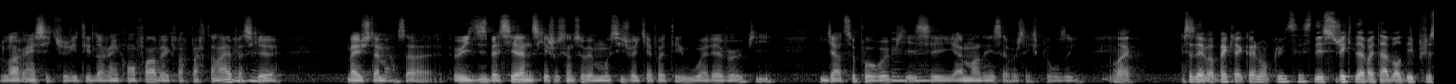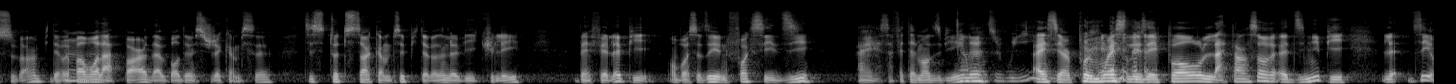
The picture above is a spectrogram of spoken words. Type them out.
leur insécurité, de leur inconfort avec leur partenaire parce Mhm. que, ben justement, ça, eux ils disent, ben si elle me dit quelque chose comme ça, ben moi aussi je vais capoter ou whatever. Puis ils gardent ça pour eux. Puis c'est à un moment donné, ça va s'exploser. Ouais. Ça C'est- devrait pas être le cas non plus. tu sais. C'est des sujets qui devraient être abordés plus souvent, puis ne devraient Mm. pas avoir la peur d'aborder un sujet comme ça. Tu sais, si toi, tu te sens comme ça, puis tu as besoin de le véhiculer, ben fais-le. Puis on va se dire, une fois que c'est dit, Hey, ça fait tellement du bien. Là. oui. Hey, c'est un peu moins sur les épaules, la tension a diminué, puis le, tu sais,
